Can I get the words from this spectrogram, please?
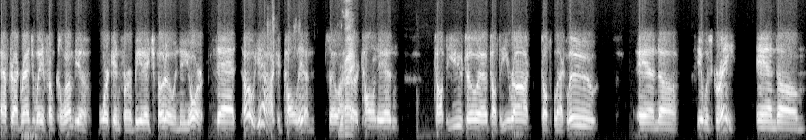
after I graduated from Columbia working for B&H Photo in New York that oh yeah, I could call in. So I Right. started calling in, talked to you, Toa, talked to E-Rock, talked to Black Lou, and uh, it was great. And um,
